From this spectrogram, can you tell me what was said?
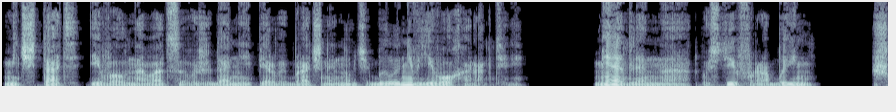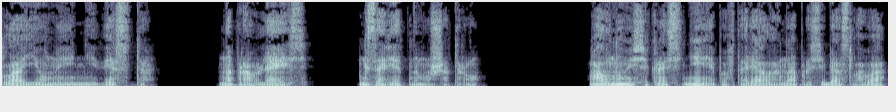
Мечтать и волноваться в ожидании первой брачной ночи было не в его характере. Медленно, отпустив рабынь, шла юная невеста, направляясь к заветному шатру. Волнуясь и краснея, повторяла она про себя слова,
